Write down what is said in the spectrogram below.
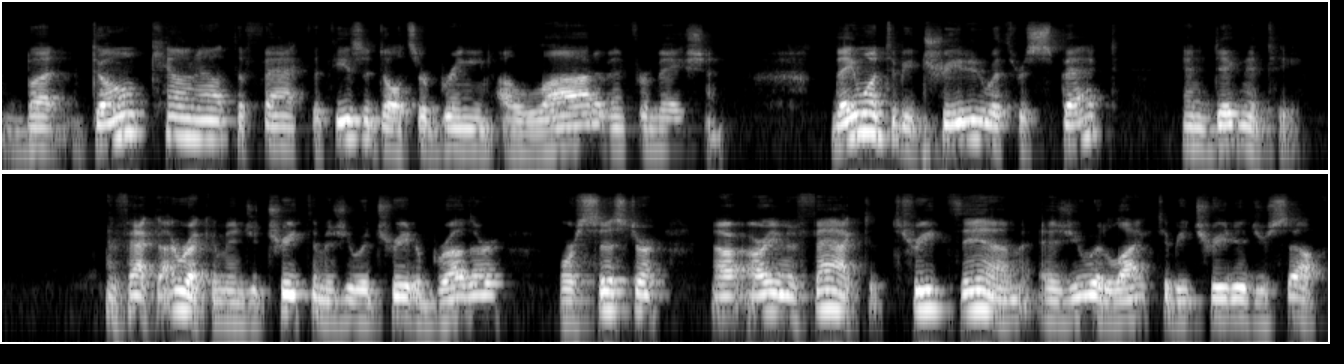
but don't count out the fact that these adults are bringing a lot of information. They want to be treated with respect and dignity. In fact, I recommend you treat them as you would treat a brother or sister, uh, or, even in fact, treat them as you would like to be treated yourself.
